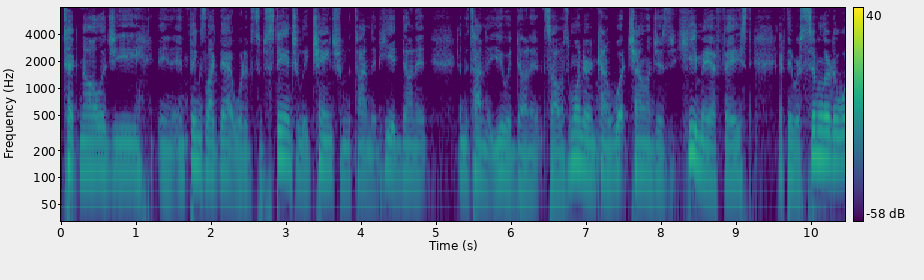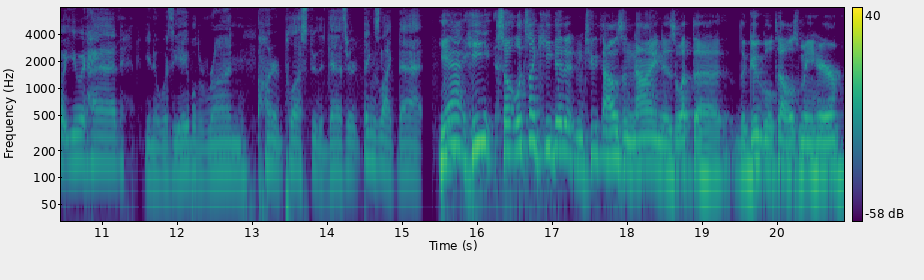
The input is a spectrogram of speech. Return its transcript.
technology and, and things like that would have substantially changed from the time that he had done it and the time that you had done it. So I was wondering kind of what challenges he may have faced if they were similar to what you had had. You know, was he able to run 100 plus through the desert, things like that? Yeah, he so it looks like he did it in 2009 is what the the Google tells me here.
